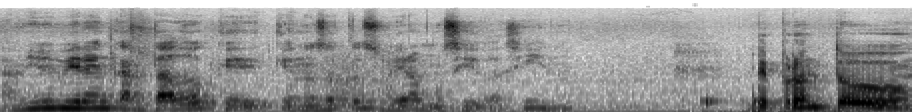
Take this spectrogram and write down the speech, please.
a mí me hubiera encantado que, que nosotros hubiéramos sido así, ¿no? De pronto,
